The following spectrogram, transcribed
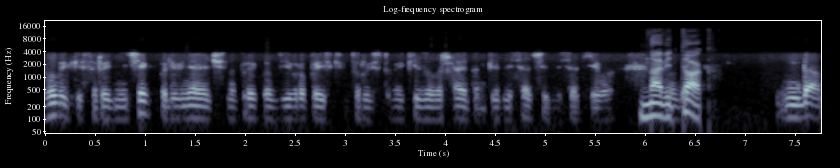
великий середній чек, порівняючи, наприклад, з європейським туристом, який залишає там 50-60 євро. Навіть так. Да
